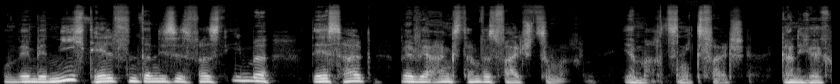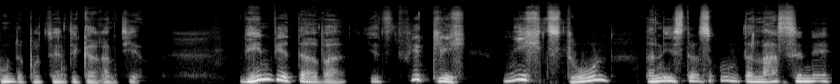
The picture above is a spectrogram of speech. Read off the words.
Und wenn wir nicht helfen, dann ist es fast immer deshalb, weil wir Angst haben, was falsch zu machen. Ihr macht's nichts falsch, kann ich euch hundertprozentig garantieren. Wenn wir da aber jetzt wirklich nichts tun, dann ist das unterlassene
